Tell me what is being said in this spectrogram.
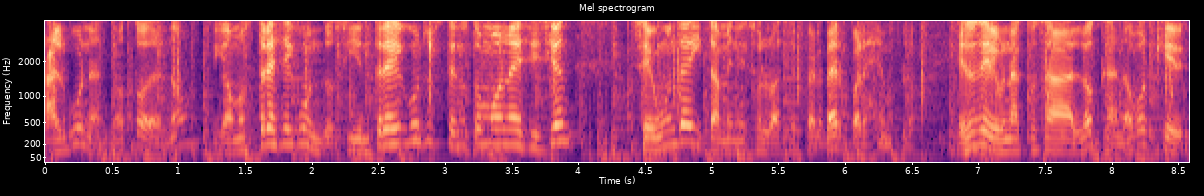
Algunas, no todas, ¿no? Digamos 3 segundos. Si en 3 segundos usted no tomó una decisión, se hunde y también eso lo hace perder, por ejemplo. Eso sería una cosa loca, ¿no? Porque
